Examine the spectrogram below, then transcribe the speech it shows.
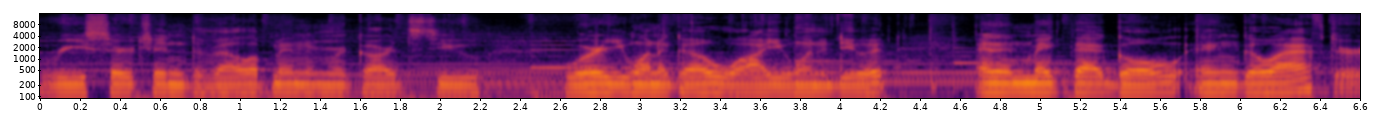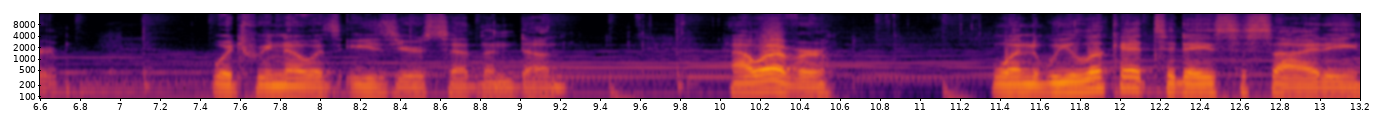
research and development in regards to where you want to go, why you want to do it, and then make that goal and go after it, which we know is easier said than done. However, when we look at today's society,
